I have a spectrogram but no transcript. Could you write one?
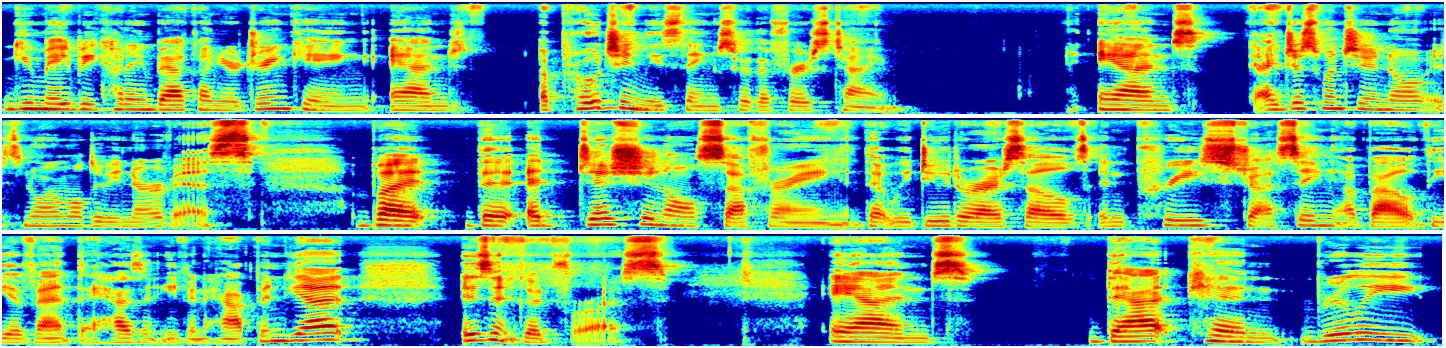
you may be cutting back on your drinking and approaching these things for the first time. And I just want you to know it's normal to be nervous. But the additional suffering that we do to ourselves in pre stressing about the event that hasn't even happened yet isn't good for us. And that can really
